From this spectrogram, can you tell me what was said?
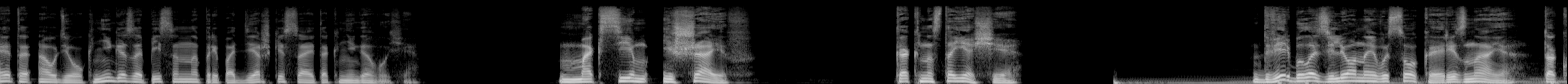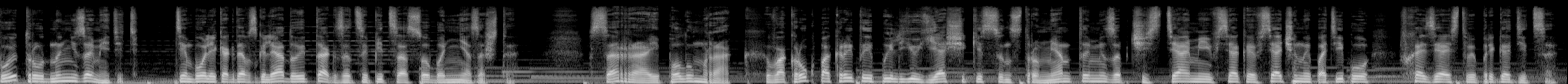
Эта аудиокнига записана при поддержке сайта «Книга в ухе». Максим Ишаев. Как настоящее. Дверь была зеленая, высокая, резная. Такую трудно не заметить. Тем более, когда взгляду и так зацепиться особо не за что. Сарай, полумрак, вокруг покрытые пылью ящики с инструментами, запчастями и всякой всячины по типу «в хозяйстве пригодится».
